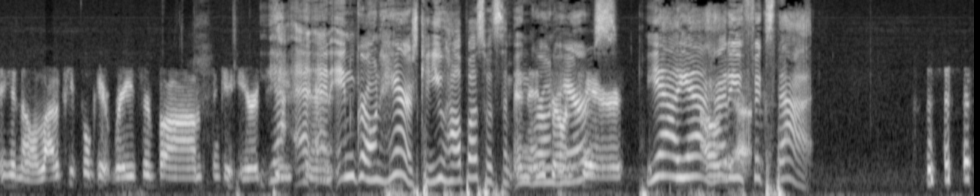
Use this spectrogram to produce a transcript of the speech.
You know, a lot of people get razor bumps and get irritation. Yeah, and, and ingrown hairs. Can you help us with some ingrown, ingrown hairs? hairs? Yeah, yeah. Oh, How do you fix that?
